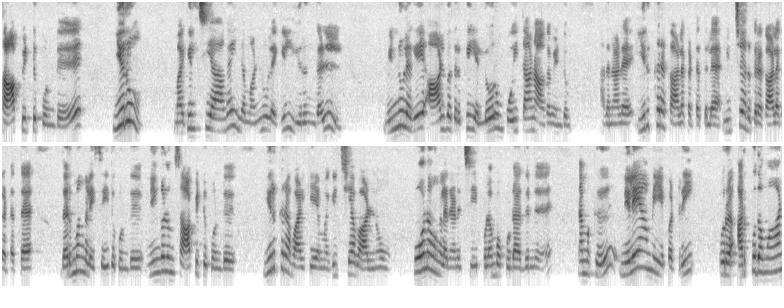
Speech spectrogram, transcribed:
சாப்பிட்டு கொண்டு இரும். மகிழ்ச்சியாக இந்த மண்ணுலகில் இருங்கள். விண்ணுலகை ஆள்வதற்கு எல்லோரும் போய்த்தான் ஆக வேண்டும். அதனால இருக்கிற காலகட்டத்துல மிச்சம் இருக்கிற காலகட்டத்தை தர்மங்களை செய்து கொண்டு நீங்களும் சாப்பிட்டு கொண்டு இருக்கிற வாழ்க்கைய மகிழ்ச்சியா வாழணும் போனவங்களை நினைச்சு புலம்ப கூடாதுன்னு நமக்கு நிலையாமையை பற்றி ஒரு அற்புதமான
